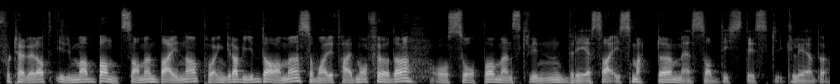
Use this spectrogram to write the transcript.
forteller at Irma bandt sammen beina på en gravid dame som var i ferd med å føde, og så på mens kvinnen vred seg i smerte med sadistisk glede.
